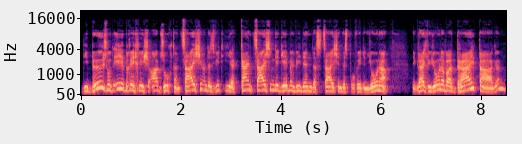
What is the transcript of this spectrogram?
die böse und ehebrecherische Art sucht ein Zeichen und es wird ihr kein Zeichen gegeben wie denn das Zeichen des Propheten Jona. Denn gleich wie Jona war drei Tage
